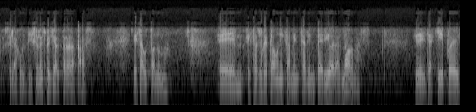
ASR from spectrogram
Pues la Jurisdicción Especial para la Paz es autónoma, em, está sujeta únicamente al imperio de las normas. Y desde aquí, pues,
